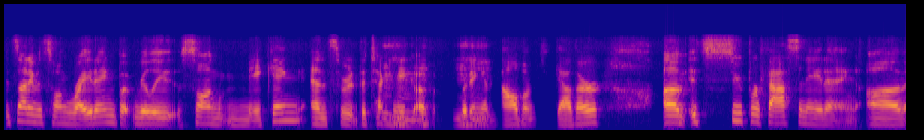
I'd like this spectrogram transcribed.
it's not even songwriting, but really song making and sort of the technique mm-hmm, of putting mm-hmm. an album together. Um, it's super fascinating. Um,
